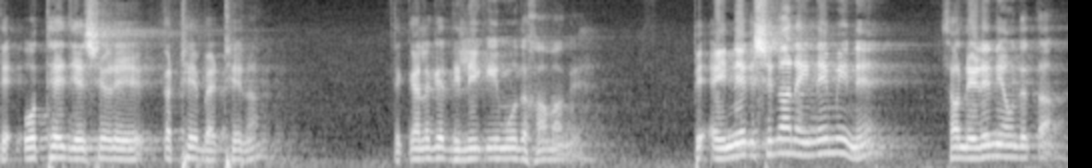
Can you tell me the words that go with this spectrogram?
ਤੇ ਉੱਥੇ ਜਿਸ ਵੇਲੇ ਇਕੱਠੇ ਬੈਠੇ ਨਾ, ਤੇ ਕਹਿ ਲਗੇ, ਦਿੱਲੀ ਕੀ ਮੂੰਹ ਦਿਖਾਵਾਂਗੇ? ਵੀ ਇੰਨੇ ਕੁ ਸਿੰਘਾਂ ਨੇ ਇੰਨੇ ਮਹੀਨੇ ਸਭ ਨੇੜੇ ਨਹੀਂ ਆਉਣ ਦਿੱਤਾ।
